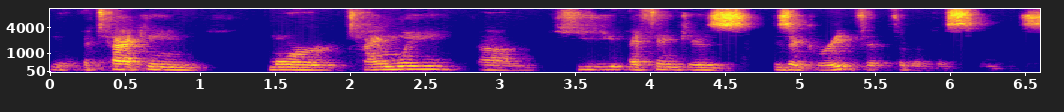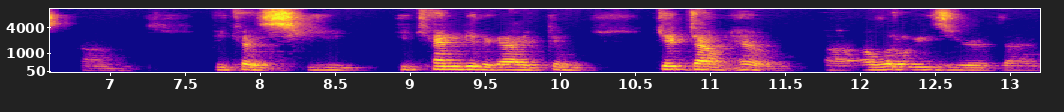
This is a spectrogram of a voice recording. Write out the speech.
you know, attacking more timely. Um, he, I think, is is a great fit for the Pistons um, because he he can be the guy who can get downhill uh, a little easier than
